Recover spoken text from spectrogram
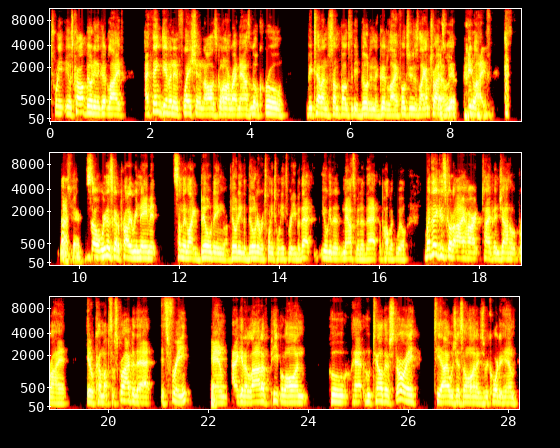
20, it was called Building a Good Life. I think, given inflation and all that's going on right now, it's a little cruel be telling some folks to be building a good life. Folks are just like, I'm trying that's to fair. live a life. that's fair. So we're just going to probably rename it something like Building or Building the Builder for 2023. But that you'll get an announcement of that. The public will. But they can just go to iHeart, type in John Hope Bryant. It'll come up. Subscribe to that. It's free, yeah. and I get a lot of people on who ha- who tell their story T.I. was just on. I just recorded him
